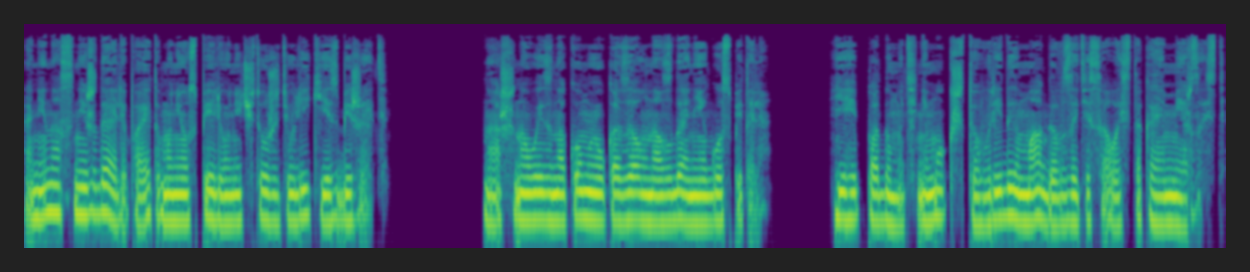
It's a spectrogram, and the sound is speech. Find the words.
Они нас не ждали, поэтому не успели уничтожить улики и сбежать. Наш новый знакомый указал на здание госпиталя. Я и подумать не мог, что в ряды магов затесалась такая мерзость.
